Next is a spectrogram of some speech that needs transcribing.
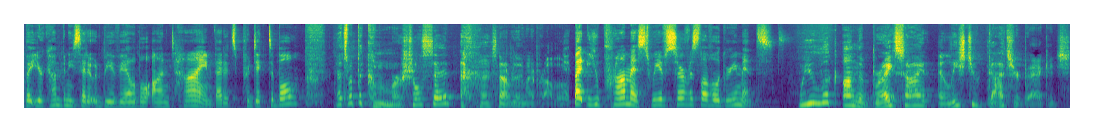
But your company said it would be available on time, that it's predictable. That's what the commercial said. That's not really my problem. But you promised. We have service level agreements. Will you look on the bright side? At least you got your package.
